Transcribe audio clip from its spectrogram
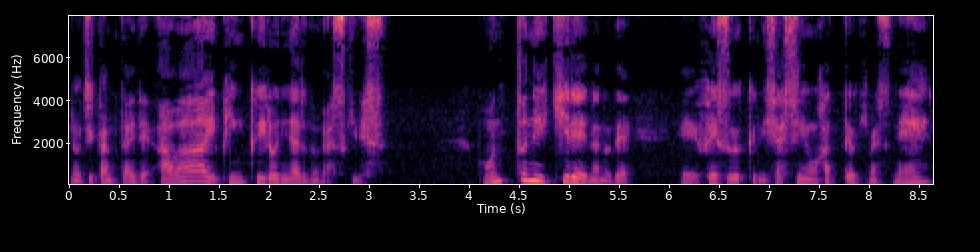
の時間帯で淡いピンク色になるのが好きです。本当に綺麗なので、えー、Facebook に写真を貼っておきますね。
